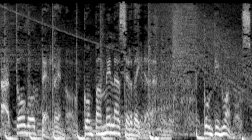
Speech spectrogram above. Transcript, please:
A todo terreno con Pamela Cerdeira. Continuamos.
